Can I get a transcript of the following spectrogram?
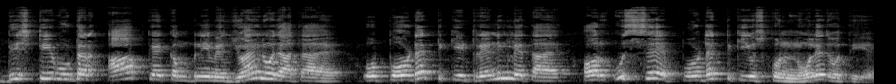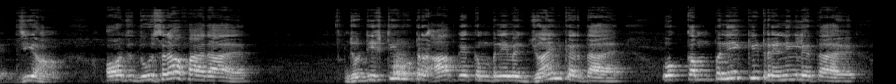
डिस्ट्रीब्यूटर आपके कंपनी में ज्वाइन हो जाता है, वो प्रोडक्ट की ट्रेनिंग लेता है और उससे प्रोडक्ट की उसको नॉलेज होती है। जी हाँ। और जो दूसरा फ़ायदा है, जो डिस्ट्रीब्यूटर आपके कंपनी में ज्वाइन करता है, वो कंपनी की ट्रेनिंग लेता है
